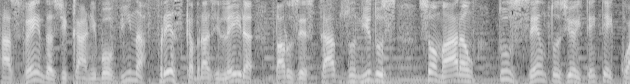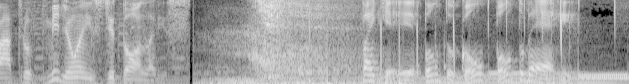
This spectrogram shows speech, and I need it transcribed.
as vendas de carne bovina fresca brasileira para os Estados Unidos somaram 284 milhões de dólares. Paiquerê.com.br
